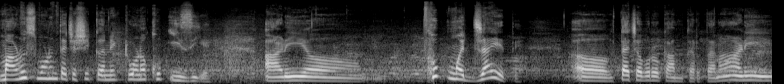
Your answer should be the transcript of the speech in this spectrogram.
माणूस म्हणून त्याच्याशी कनेक्ट होणं खूप इझी आहे. आणि खूप मज्जा येते त्याच्याबरोबर काम करताना. आणि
